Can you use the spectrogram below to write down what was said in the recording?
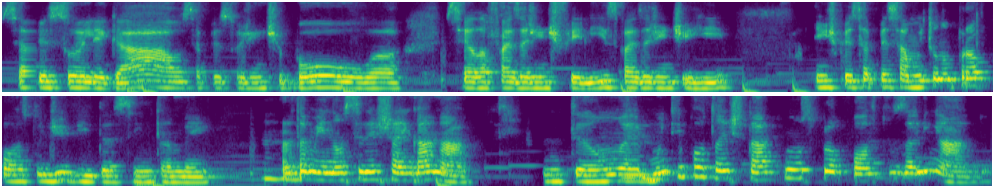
se a pessoa é legal, se a pessoa é gente boa, se ela faz a gente feliz, faz a gente rir. A gente precisa pensar muito no propósito de vida, assim, também. Uhum. Para também não se deixar enganar. Então, é uhum. muito importante estar com os propósitos alinhados.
